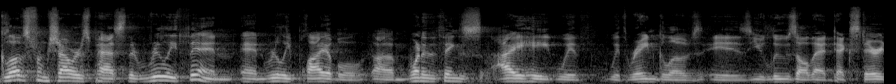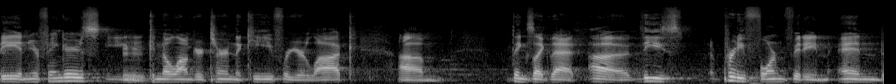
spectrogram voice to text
gloves from Showers Pass, they're really thin and really pliable. Um, one of the things I hate with, with rain gloves is you lose all that dexterity in your fingers. You can no longer turn the key for your lock, um, things like that. Uh, these are pretty form fitting and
